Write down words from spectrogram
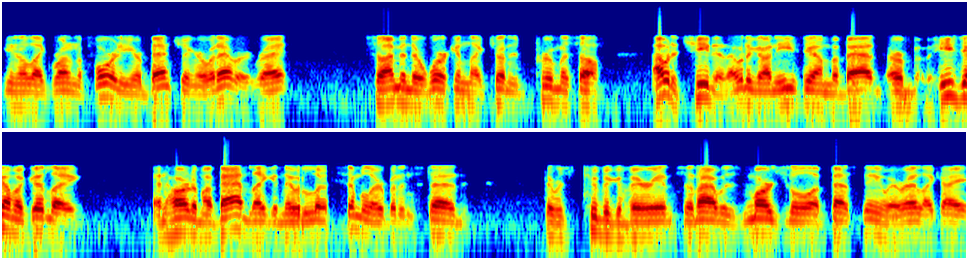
you know, like running a 40 or benching or whatever, right? So I'm in there working, like trying to prove myself. I would have cheated. I would have gone easy on my bad or easy on my good leg and hard on my bad leg, and they would have looked similar. But instead, there was too big a variance, and I was marginal at best anyway, right? Like I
